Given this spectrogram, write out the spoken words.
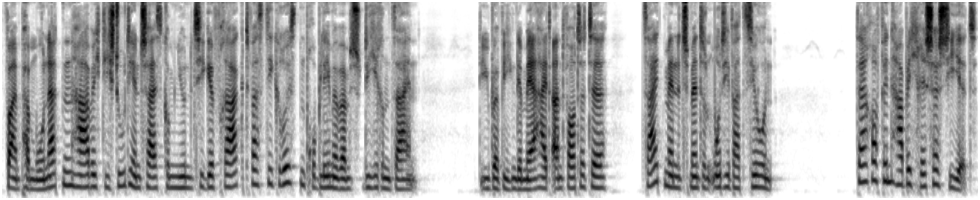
Vor ein paar Monaten habe ich die Studienscheiß-Community gefragt, was die größten Probleme beim Studieren seien. Die überwiegende Mehrheit antwortete Zeitmanagement und Motivation. Daraufhin habe ich recherchiert,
